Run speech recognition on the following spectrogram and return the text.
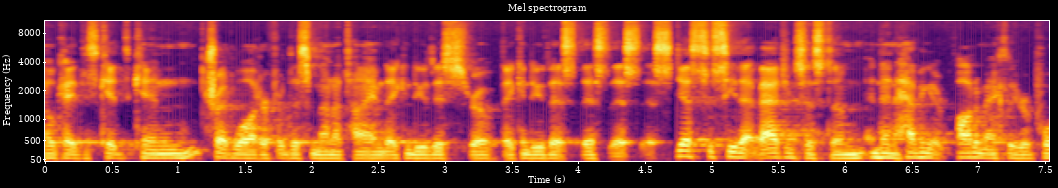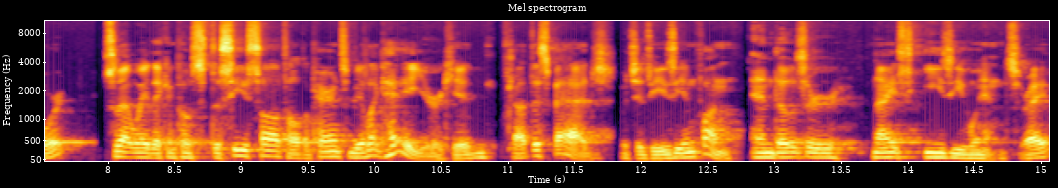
okay, this kid can tread water for this amount of time. They can do this stroke. They can do this, this, this, this, just to see that badging system and then having it automatically report So that way they can post it to Seesaw to all the parents and be like, hey, your kid got this badge, which is easy and fun. And those are nice, easy wins, right?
